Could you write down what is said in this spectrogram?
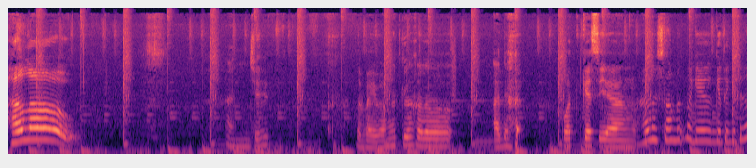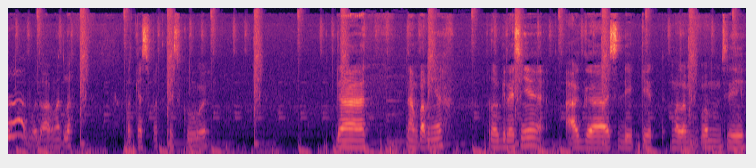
Halo. Anjir. Lebay banget gue kalau ada podcast yang Halo selamat pagi gitu-gitu. Lah Bodo amat lah. Podcast-podcast gue Dan nampaknya progresnya agak sedikit melempem sih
